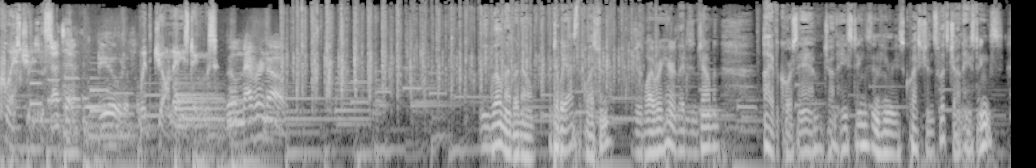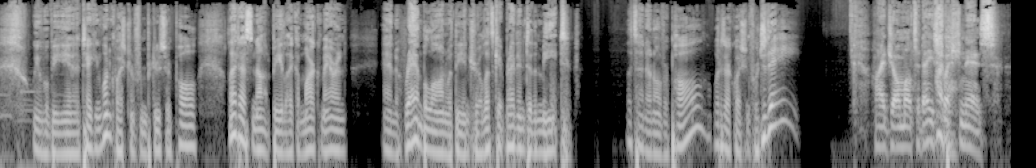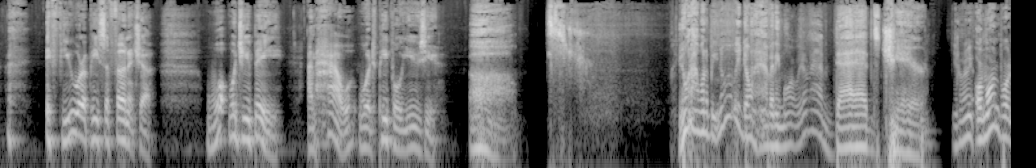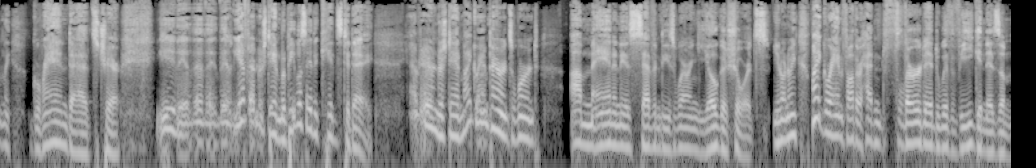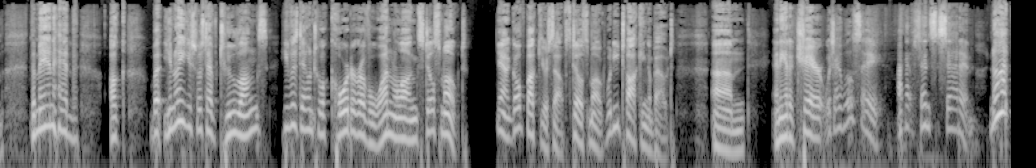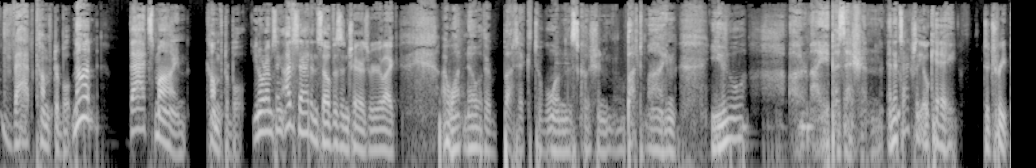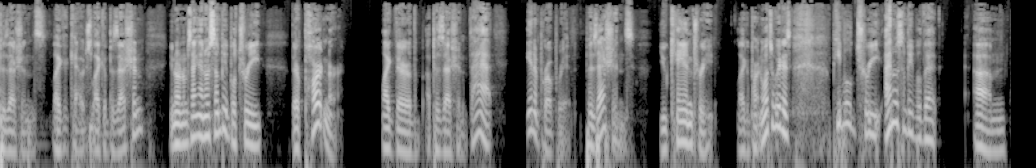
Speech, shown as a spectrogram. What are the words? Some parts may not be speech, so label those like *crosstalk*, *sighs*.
questions. That's it. Beautiful. With John Hastings. We'll never know. We will never know until we ask the question, which is why we're here, ladies and gentlemen. I, of course, am John Hastings, and here is Questions with John Hastings. We will be uh, taking one question from producer Paul. Let us not be like a Marc Maron and ramble on with the intro. Let's get right into the meat. Let's head on over. Paul, what is our question for today? Hi, John. Well, today's Hi, question is if you were a piece of furniture, what would you be and how would people use you? Oh. You know what I want to be? You know what we don't have anymore? We don't have dad's chair. You know what I mean? Or more importantly, granddad's chair. You, they- they- they- you have to understand when people say the kids today, you have to understand my grandparents weren't a man in his 70s wearing yoga shorts. You know what I mean? My grandfather hadn't flirted with veganism. The man had a, but you know you're supposed to have two lungs? He was down to a quarter of one lung, still smoked. Yeah, go fuck yourself. Still smoked. What are you talking about? Um, and he had a chair, which I will say I have since sat in. Not that comfortable. Not that's mine comfortable. You know what I'm saying? I've sat in sofas and chairs where you're like, I want no other buttock to warm this cushion but mine. You are my possession. And it's actually okay to treat possessions like a couch, like a possession. You know what I'm saying? I know some people treat their partner like they're a possession. That inappropriate. Possessions you can treat like a partner. What's weird is people treat. I know some people that um,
